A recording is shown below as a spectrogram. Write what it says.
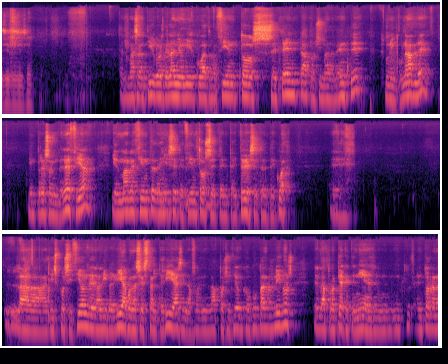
Sí. El más antiguo es del año 1470 aproximadamente, es un incunable, impreso en Venecia, y el más reciente de 1773-74. Eh, la disposición de la librería con las estanterías y la, la, posición que ocupan los libros es la propia que tenía en, en torno al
